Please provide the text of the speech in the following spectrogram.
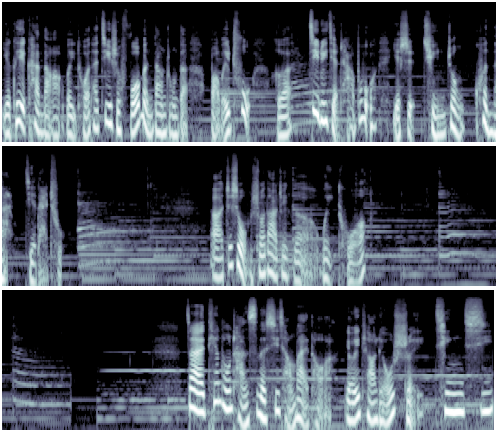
也可以看到啊，韦陀他既是佛门当中的保卫处和纪律检查部，也是群众困难接待处。啊，这是我们说到这个韦陀，在天童禅寺的西墙外头啊，有一条流水清溪，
